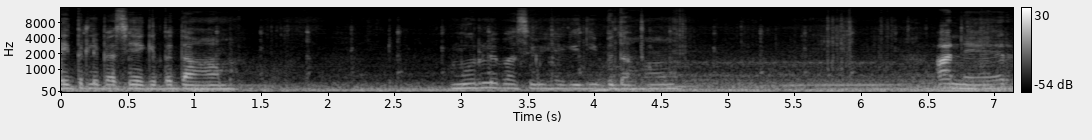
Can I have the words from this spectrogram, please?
ਇਧਰਲੇ ਪਾਸੇ ਹੈਗੇ ਬਦਾਮ ਮੂਰਲੇ ਪਾਸੇ ਵੀ ਹੈਗੇ ਜੀ ਬਦਾਮ ਆ ਨਹਿਰ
